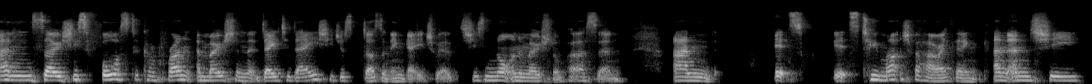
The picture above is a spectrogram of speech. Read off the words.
and so she's forced to confront emotion that day to day she just doesn't engage with. She's not an emotional person. And it's it's too much for her i think. And and she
